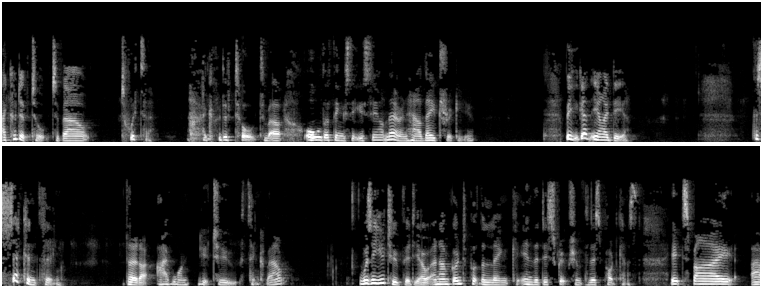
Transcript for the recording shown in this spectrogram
I could have talked about Twitter. I could have talked about all the things that you see on there and how they trigger you. But you get the idea. The second thing that I, I want you to think about was a YouTube video, and I'm going to put the link in the description for this podcast. It's by a,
